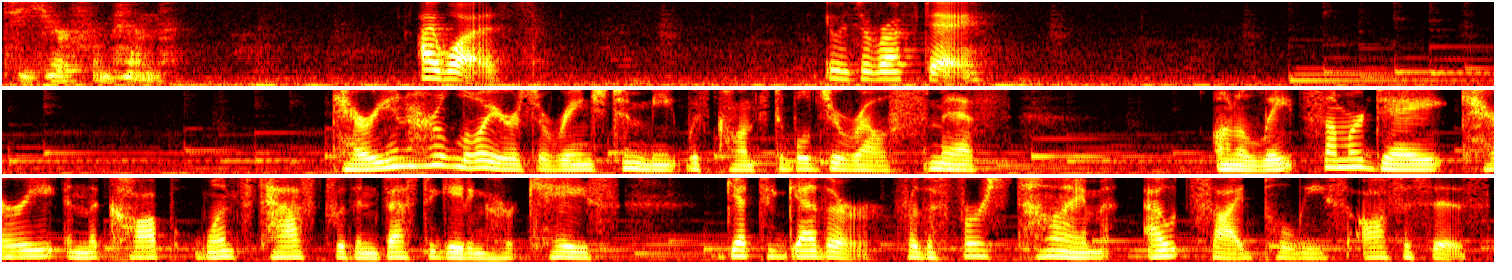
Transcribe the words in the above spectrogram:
to hear from him. I was. It was a rough day. Carrie and her lawyers arranged to meet with Constable Jarrell Smith. On a late summer day, Carrie and the cop once tasked with investigating her case get together for the first time outside police offices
